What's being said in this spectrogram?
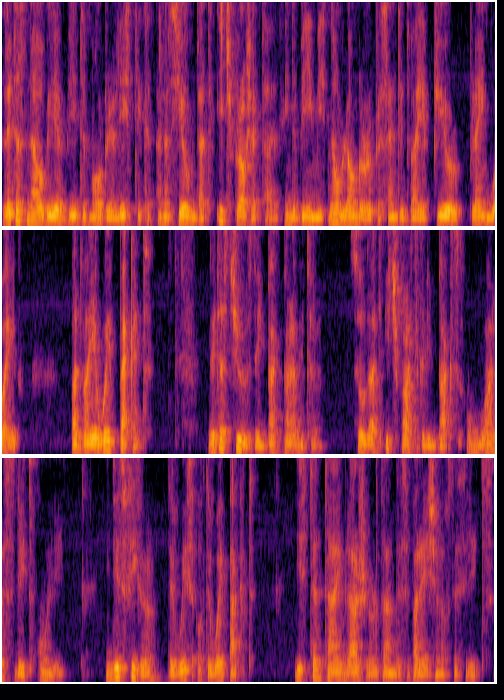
Let us now be a bit more realistic and assume that each projectile in the beam is no longer represented by a pure plane wave, but by a wave packet. Let us choose the impact parameter so that each particle impacts on one slit only. In this figure, the width of the wave packet is 10 times larger than the separation of the slits.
